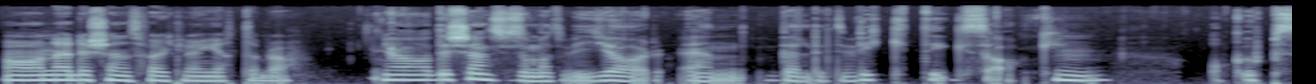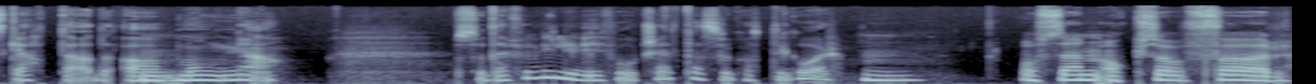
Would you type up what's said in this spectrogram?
ja, nej det känns verkligen jättebra. Ja, det känns ju som att vi gör en väldigt viktig sak Mm. och uppskattad av Mm. många. Så därför vill ju vi fortsätta så gott det går. Mm. Och sen också för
